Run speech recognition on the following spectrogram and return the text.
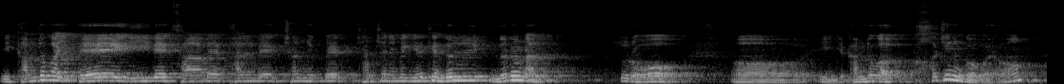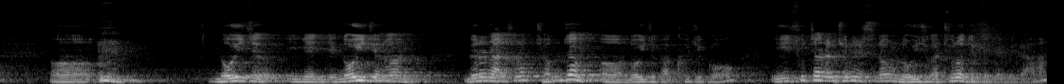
이 감도가 100, 200, 400, 800, 1600, 3200 이렇게 늘, 늘어날수록 어, 이제 감도가 커지는 거고요. 어, 노이즈 이게 이제 노이즈는 늘어날수록 점점 어, 노이즈가 커지고 이 숫자를 줄일수록 노이즈가 줄어들게 됩니다.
